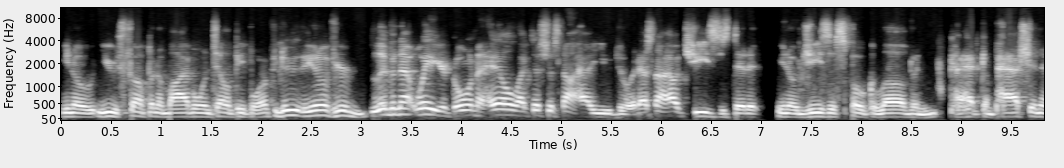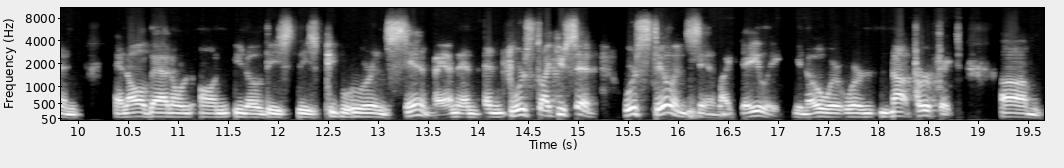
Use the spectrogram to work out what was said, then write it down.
you know you thumping a Bible and telling people if you do you know if you're living that way you're going to hell. Like that's just not how you do it. That's not how Jesus did it. You know Jesus spoke love and had compassion and and all that on on you know these these people who are in sin man and and we're like you said we're still in sin like daily you know we're, we're not perfect um,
